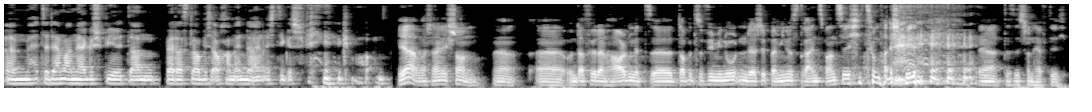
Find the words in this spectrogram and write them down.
Ähm, hätte der mal mehr gespielt, dann wäre das, glaube ich, auch am Ende ein richtiges Spiel geworden. Ja, wahrscheinlich schon. Ja. Äh, und dafür dann Harden mit äh, doppelt so viel Minuten, der steht bei minus 23 zum Beispiel. ja, das ist schon heftig.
